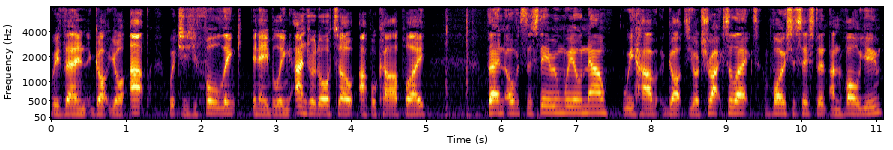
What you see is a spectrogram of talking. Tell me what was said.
We've then got your app, which is your full link enabling Android Auto, Apple CarPlay. Then over to the steering wheel now, we have got your track select, voice assistant and volume.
